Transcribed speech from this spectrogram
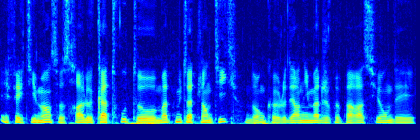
Effectivement, ce sera le 4 août au Matmut Atlantique, donc le dernier match de préparation des,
